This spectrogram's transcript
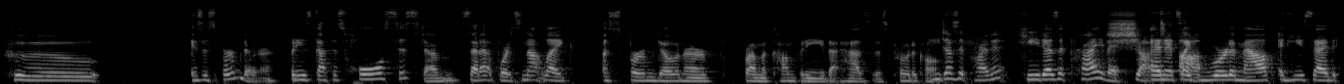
who is a sperm donor, but he's got this whole system set up where it's not like a sperm donor from a company that has this protocol. He does it private? He does it private. Shut And it's like word of mouth. And he said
